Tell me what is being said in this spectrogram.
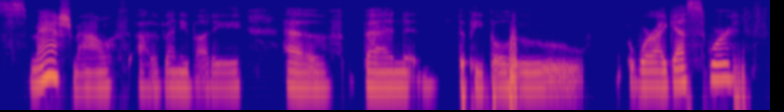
Smash Mouth, out of anybody, have been the people who were, I guess, worth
